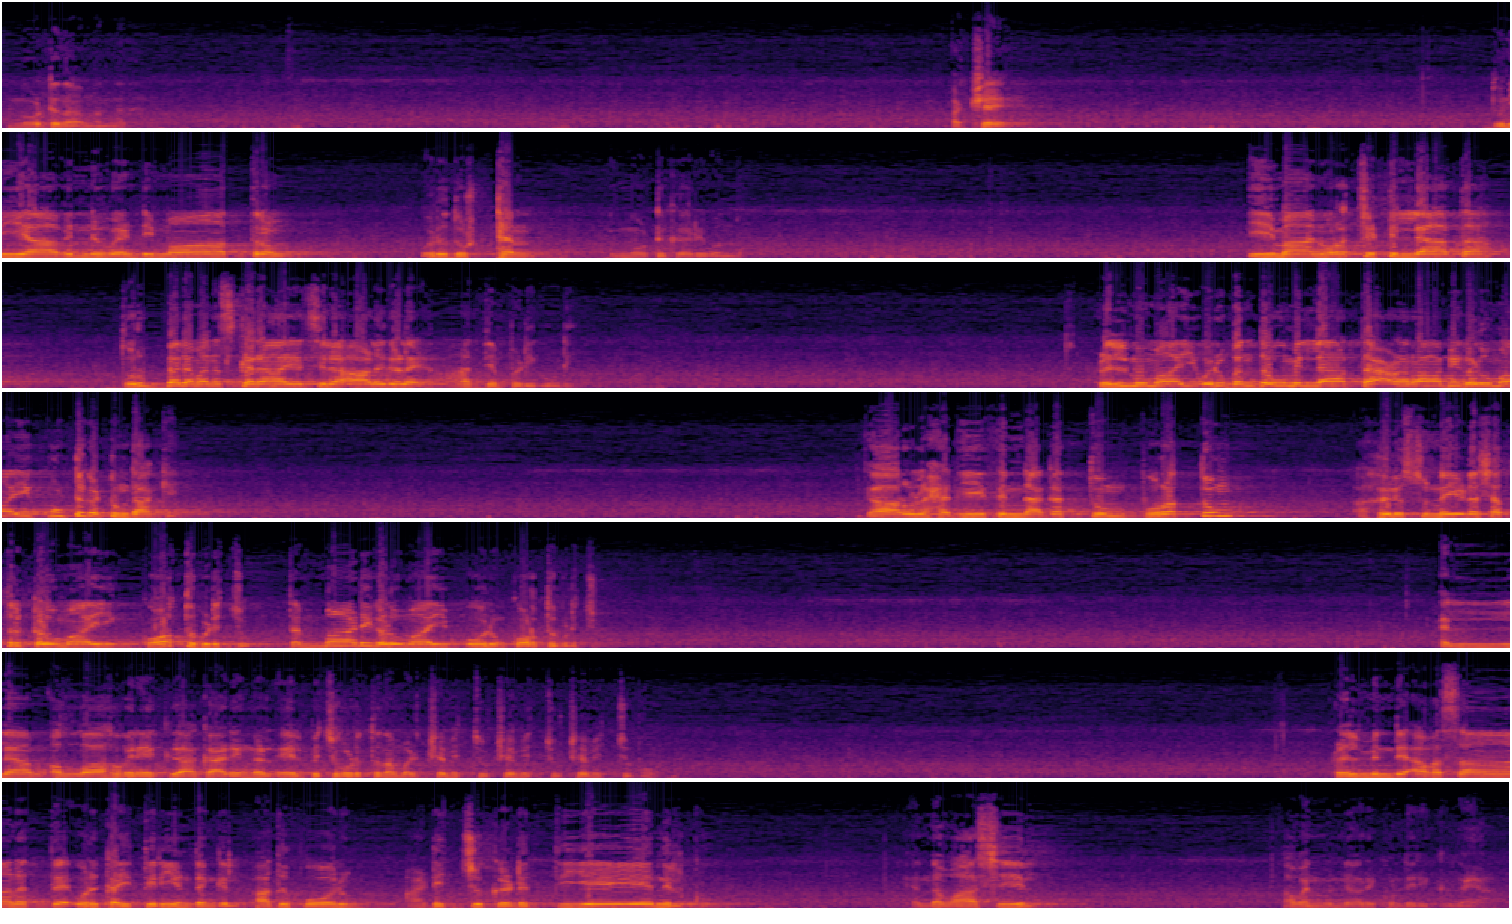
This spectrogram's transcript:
ഇങ്ങോട്ട് നാം വന്നത്. പക്ഷേ ദുനിയാവിന് വേണ്ടി മാത്രം ഒരു ദുഷ്ടൻ ഇങ്ങോട്ട് കയറി വന്നു. ഈമാൻ ഉറച്ചിട്ടില്ലാത്ത ദുർബല മനസ്കരായ ചില ആളുകളെ ആദ്യം പിടികൂടി. റിൽമുമായി ഒരു ബന്ധവുമില്ലാത്ത അഴറാബികളുമായി കൂട്ടുകെട്ടുണ്ടാക്കി. ദാറുൽ ഹദീസിന്റെ അകത്തും പുറത്തും അഹ്ലുസുന്നയുടെ ശത്രുക്കളുമായി കോർത്തുപിടിച്ചു. തെമ്മാടികളുമായി പോലും കോർത്തുപിടിച്ചു. എല്ലാം അള്ളാഹുവിനേക്ക് ആ കാര്യങ്ങൾ ഏൽപ്പിച്ചു കൊടുത്ത് നമ്മൾ ക്ഷമിച്ചു ക്ഷമിച്ചു ക്ഷമിച്ചു പോകും. എൽമിന്റെ അവസാനത്തെ ഒരു കൈത്തിരി ഉണ്ടെങ്കിൽ അതുപോലും അടിച്ചു കെടുത്തിയേ നിൽക്കൂ എന്ന വാശിയിൽ അവൻ മുന്നേറിക്കൊണ്ടിരിക്കുകയാണ്.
